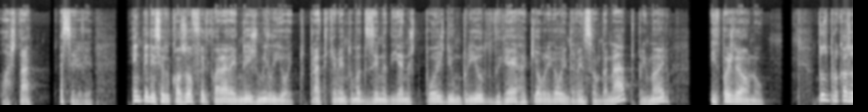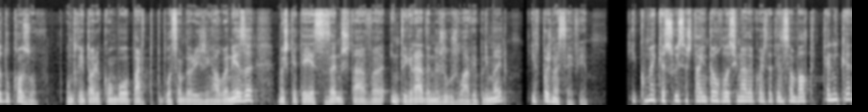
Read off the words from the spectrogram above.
lá está, a Sérvia. A independência do Kosovo foi declarada em 2008, praticamente uma dezena de anos depois de um período de guerra que obrigou a intervenção da NATO, primeiro, e depois da ONU. Tudo por causa do Kosovo, um território com boa parte de população de origem albanesa, mas que até esses anos estava integrada na Jugoslávia primeiro e depois na Sérvia. E como é que a Suíça está então relacionada com esta tensão balcânica?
